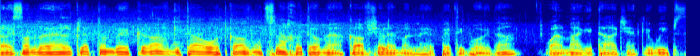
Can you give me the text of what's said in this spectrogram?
ג'ורג' אריסון ואריק קלפטון בקרב גיטרות, קרב מוצלח יותר מהקרב שלהם על אה, פטי בויד, אה? או על מה הגיטרה ג'נטלי וויפס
